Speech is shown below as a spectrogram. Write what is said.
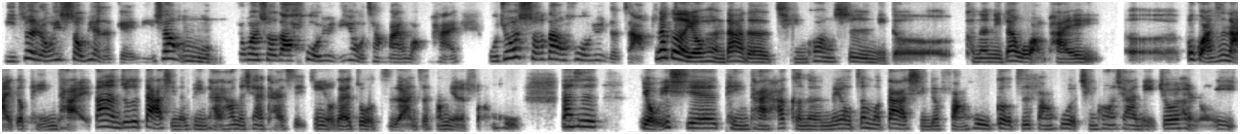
你最容易受骗的给你。像我就会收到货运，嗯、因为我常买网拍，我就会收到货运的诈骗。那个有很大的情况是你的，可能你在网拍，呃，不管是哪一个平台，当然就是大型的平台，他们现在开始已经有在做治安这方面的防护，但是。有一些平台，它可能没有这么大型的防护、各自防护的情况下，你就会很容易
